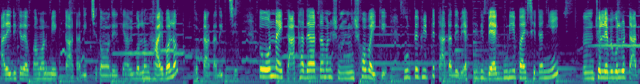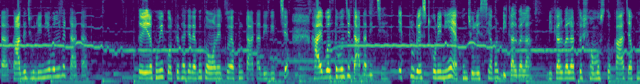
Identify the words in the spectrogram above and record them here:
আর এইদিকে দেখো আমার মেয়ে টাটা দিচ্ছে তোমাদেরকে। আমি বললাম, হাই বলো। ও টাটা দিচ্ছে। তো ওর নাই টাটা দেওয়াটা মানে সবাইকে। ঘুরতে ফিরতে টাটা দেবে। একটা যদি ব্যাগ গুড়িয়ে পায় সেটা নিয়েই চলে যাবে বলবে টাটা। কাঁধে ঝুলি নিয়ে বলবে টাটা। তো এরকমই করতে থাকে। দেখো তোমাদেরকেও এখন টাটা দিয়ে দিচ্ছে। হাই বলতে বলছি টাটা দিচ্ছে। একটু রেস্ট করে নিয়ে এখন চলে এসছি আবার বিকালবেলা। বিকালবেলার তো সমস্ত কাজ এখন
